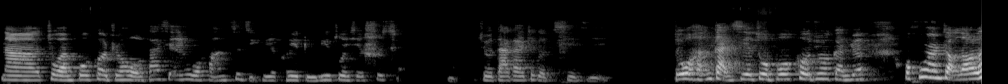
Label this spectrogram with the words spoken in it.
那做完播客之后，我发现，哎，我好像自己也可以独立做一些事情，就大概这个契机。所以我很感谢做播客，就是感觉我忽然找到了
